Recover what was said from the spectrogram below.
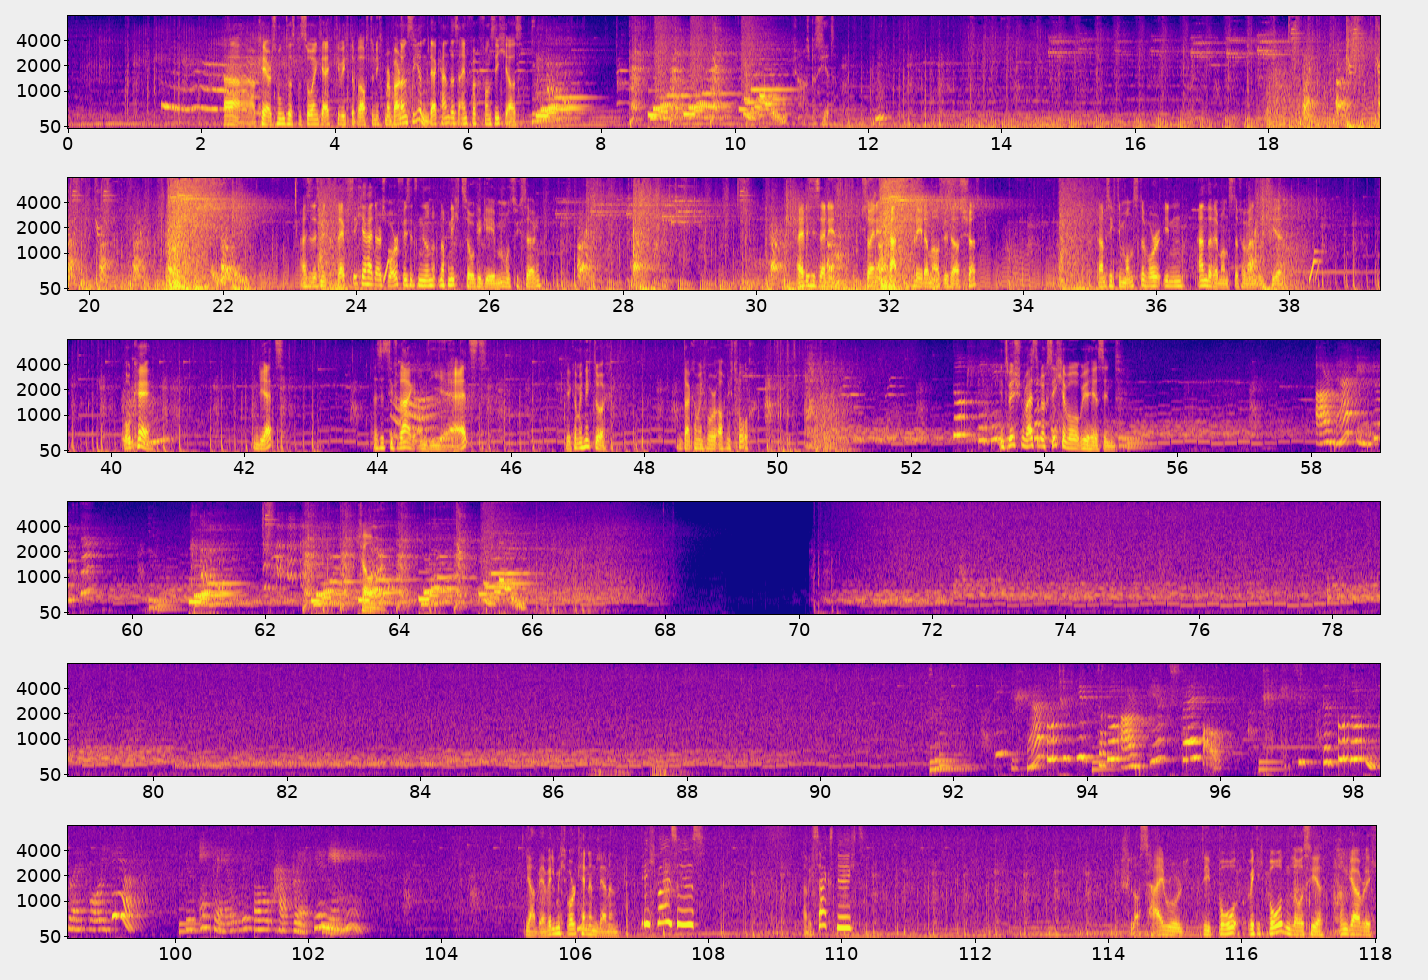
Ah, okay, als Hund hast du so ein Gleichgewicht, da brauchst du nicht mal balancieren. Der kann das einfach von sich aus. Also das mit der Treffsicherheit als Wolf ist jetzt noch nicht so gegeben, muss ich sagen. Ah, das ist eine so eine Schattenfledermaus, wie es ausschaut. Da haben sich die Monster wohl in andere Monster verwandelt hier. Okay. Und jetzt? Das ist die Frage. Und jetzt? Hier komme ich nicht durch. Und da komme ich wohl auch nicht hoch. Inzwischen weißt du doch sicher, wo wir hier sind. Schauen wir mal. The arm unstable. See, the blue is going for here. You ain't with all how brave you need me. Ja, wer will mich wohl kennenlernen? Ich weiß es. Aber ich sag's nicht. Schloss Hyrule. Die Bo wirklich bodenlos hier. Unglaublich.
